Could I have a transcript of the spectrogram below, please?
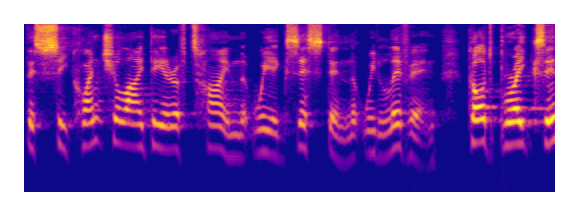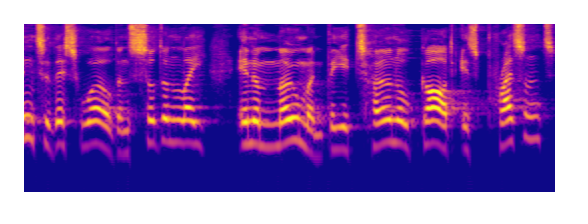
this sequential idea of time that we exist in, that we live in, God breaks into this world, and suddenly, in a moment, the eternal God is present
